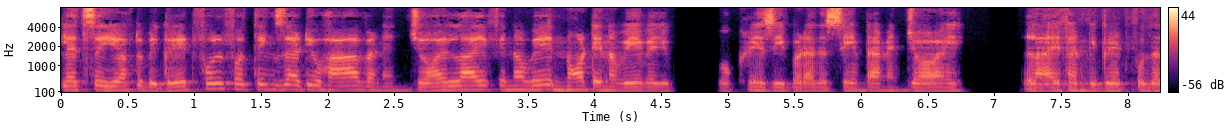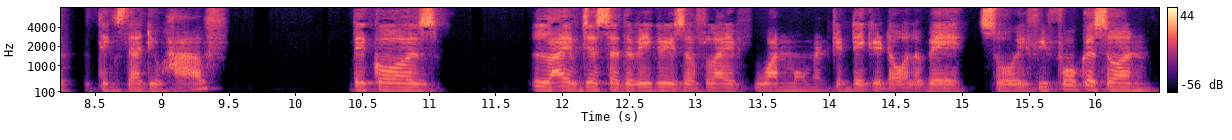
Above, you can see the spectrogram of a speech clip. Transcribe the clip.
let's say you have to be grateful for things that you have and enjoy life in a way, not in a way where you go crazy, but at the same time enjoy life and be grateful the things that you have. Because life just at the vagaries of life one moment can take it all away so if we focus on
